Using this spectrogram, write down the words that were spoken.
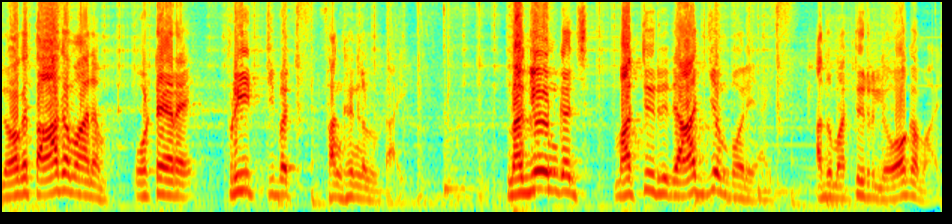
ലോകത്താകമാനം ഒട്ടേറെ ഫ്രീ ടിബറ്റ് സംഘങ്ങളുണ്ടായി. മഗ്ലിയോൻഗഞ്ച് മറ്റൊരു രാജ്യം പോലെയായി. അത് മറ്റൊരു ലോകമായി.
